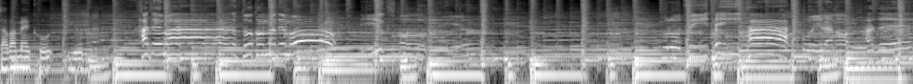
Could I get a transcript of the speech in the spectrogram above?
Zabameku Yuru》。風はどこ はおいらの風。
